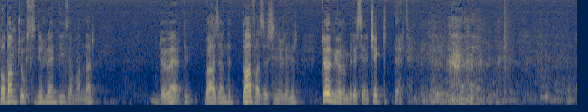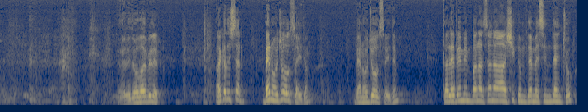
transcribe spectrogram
Babam çok sinirlendiği zamanlar döverdi. Bazen de daha fazla sinirlenir. Dövmüyorum bile seni, çek git derdi. Öyle de olabilir. Arkadaşlar ben hoca olsaydım, ben hoca olsaydım, talebemin bana sana aşıkım demesinden çok,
